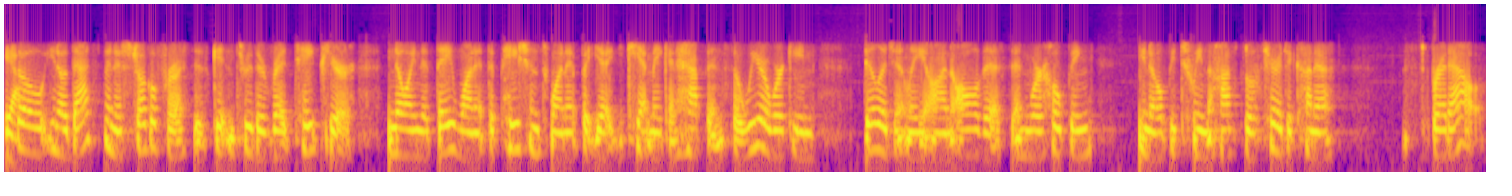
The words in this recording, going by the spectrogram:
Yeah. So, you know, that's been a struggle for us is getting through the red tape here, knowing that they want it, the patients want it, but yet you can't make it happen. So we are working diligently on all this, and we're hoping, you know, between the hospitals here to kind of spread out.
